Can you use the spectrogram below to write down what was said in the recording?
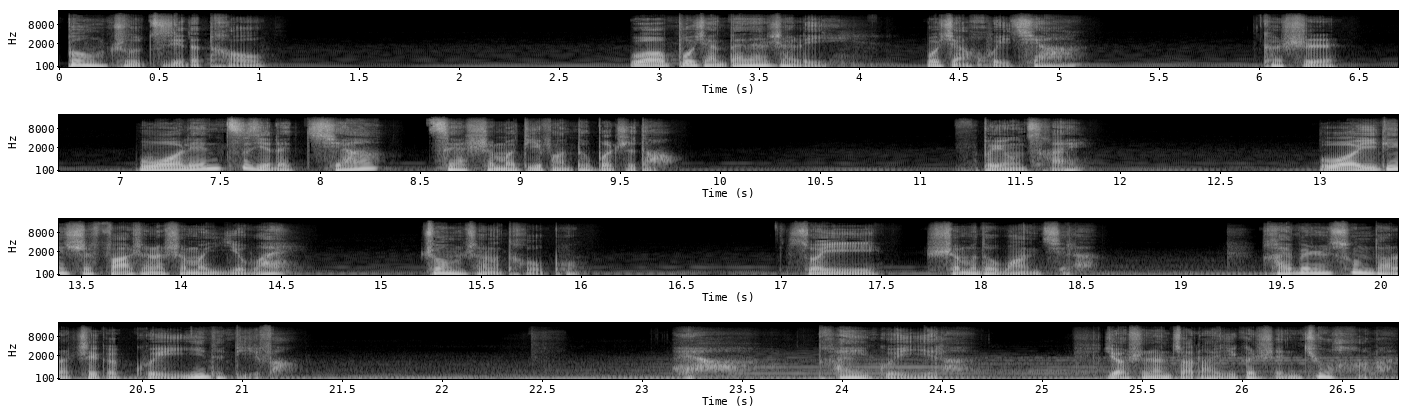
抱住自己的头。我不想待在这里。我想回家，可是我连自己的家在什么地方都不知道。不用猜，我一定是发生了什么意外，撞上了头部，所以什么都忘记了，还被人送到了这个诡异的地方。哎呀，太诡异了！要是能找到一个人就好了。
